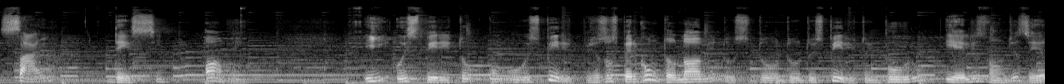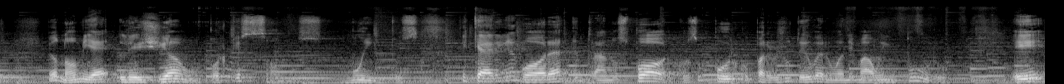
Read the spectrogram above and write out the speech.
sai desse homem. E o espírito, o, o espírito, Jesus pergunta o nome do, do, do espírito impuro e eles vão dizer: Meu nome é Legião, porque somos muitos. E querem agora entrar nos porcos. O porco para o judeu era um animal impuro. E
